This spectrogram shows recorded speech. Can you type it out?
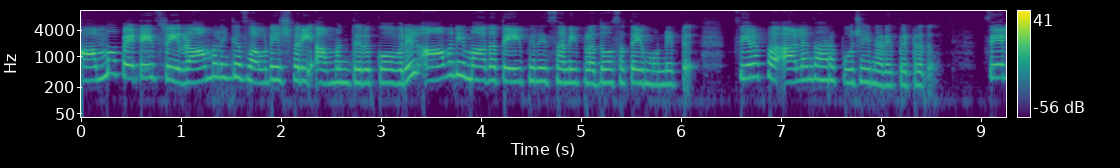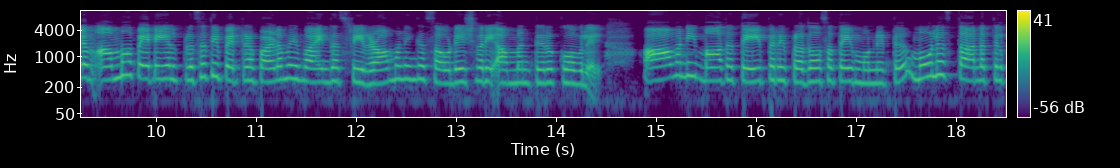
அம்மாப்பேட்டை ஸ்ரீ ராமலிங்க சௌடேஸ்வரி அம்மன் திருக்கோவிலில் ஆவணி மாத தேய்பிரை சனி பிரதோஷத்தை முன்னிட்டு சிறப்பு அலங்கார பூஜை நடைபெற்றது. சேலம் அம்மாப்பேட்டையில் பிரசித்தி பெற்ற பழமை வாய்ந்த ஸ்ரீ ராமலிங்க சௌடேஸ்வரி அம்மன் திருக்கோவிலில் ஆவணி மாத தேய்பிரை பிரதோஷத்தை முன்னிட்டு மூலஸ்தானத்தில்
